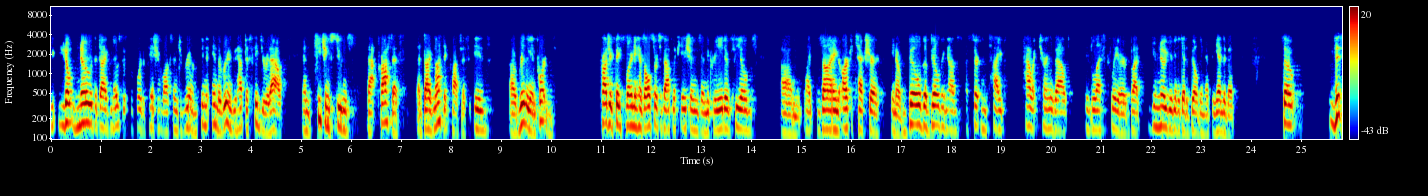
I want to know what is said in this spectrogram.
You, you, don't know the diagnosis before the patient walks into room in, in the room. You have to figure it out. And teaching students that process, that diagnostic process, is uh, really important. Project-based learning has all sorts of applications in the creative fields, um, like design, architecture, you know, build a building of a certain type, how it turns out is less clear, but you know you're going to get a building at the end of it. So this,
